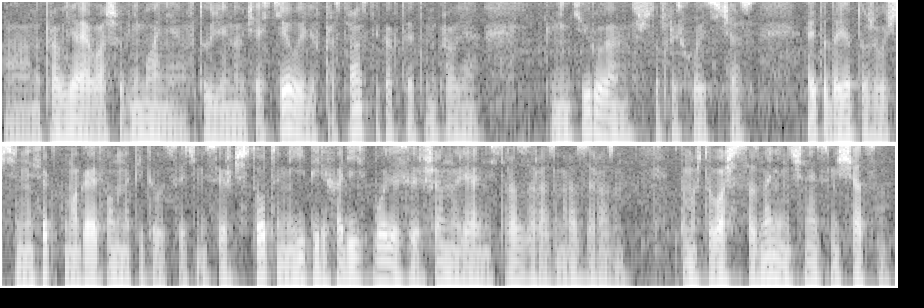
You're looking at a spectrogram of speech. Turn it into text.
э, направляя ваше внимание в ту или иную часть тела или в пространстве как-то это направляя, комментируя, что происходит сейчас. Это дает тоже очень сильный эффект, помогает вам напитываться этими сверхчастотами и переходить в более совершенную реальность раз за разом, раз за разом. Потому что ваше сознание начинает смещаться –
